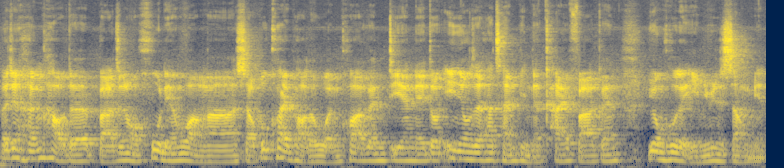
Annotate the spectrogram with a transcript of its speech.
而且很好的把这种互联网啊、小步快跑的文化跟 DNA 都应用在它产品的开发跟用户的营运上面。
